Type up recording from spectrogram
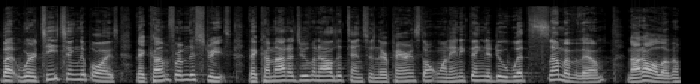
But we're teaching the boys. They come from the streets. They come out of juvenile detention. Their parents don't want anything to do with some of them, not all of them,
